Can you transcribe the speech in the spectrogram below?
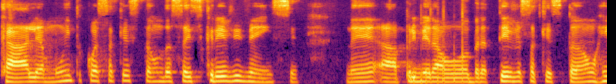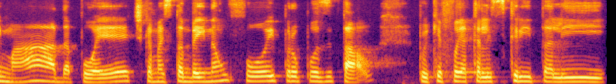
calha muito com essa questão dessa escrevivência. Né? A primeira obra teve essa questão rimada, poética, mas também não foi proposital, porque foi aquela escrita ali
